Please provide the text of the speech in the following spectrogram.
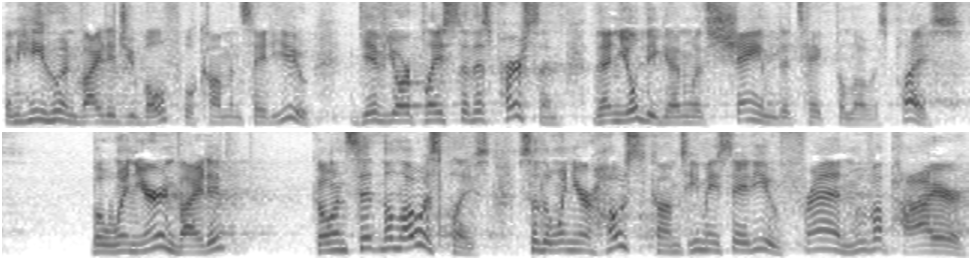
And he who invited you both will come and say to you, Give your place to this person. Then you'll begin with shame to take the lowest place. But when you're invited, go and sit in the lowest place, so that when your host comes, he may say to you, Friend, move up higher.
